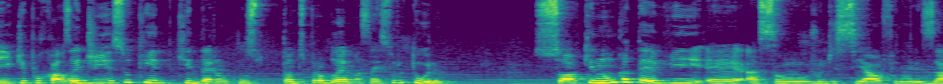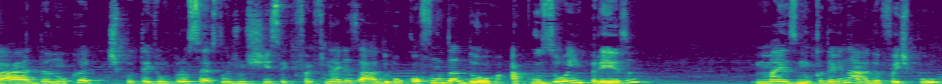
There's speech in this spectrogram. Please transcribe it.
E que por causa disso que, que deram tantos- problemas na estrutura. Só que nunca teve é, ação judicial finalizada, nunca tipo, teve um processo na justiça que foi finalizado. O cofundador acusou a empresa, mas nunca deu em nada. Foi tipo,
